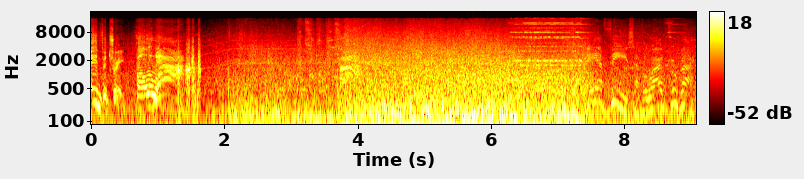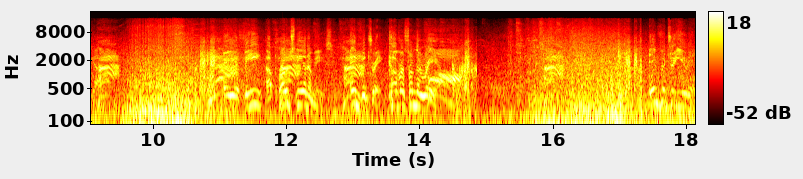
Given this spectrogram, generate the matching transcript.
Infantry, follow up. AFVs have arrived for backup. AFV, approach the enemies. Infantry, cover from the rear. Infantry unit,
